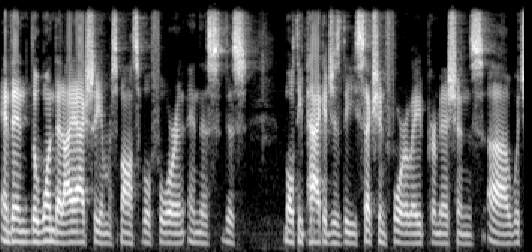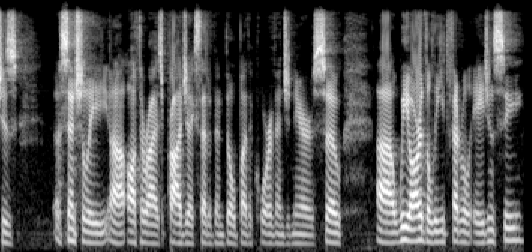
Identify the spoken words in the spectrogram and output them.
and then the one that I actually am responsible for in, in this this multi package is the Section 408 permissions, uh, which is essentially uh, authorized projects that have been built by the Corps of Engineers. So uh, we are the lead federal agency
